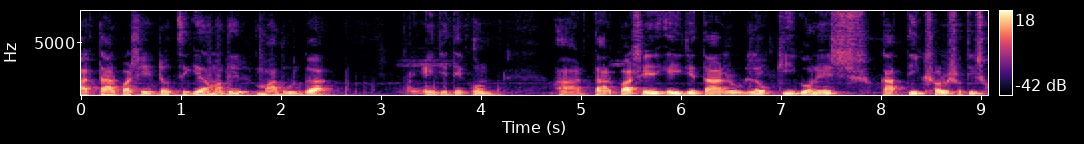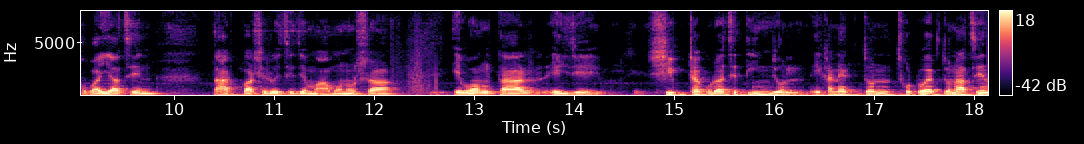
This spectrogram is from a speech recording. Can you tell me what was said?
আর তার পাশে এটা হচ্ছে গিয়ে আমাদের মা দুর্গা, এই যে দেখুন, আর তার পাশে এই যে তার লক্ষ্মী, গণেশ, কার্তিক, সরস্বতী সবাই আছেন। তার পাশে রয়েছে যে মা মনসা এবং তার এই যে শিব ঠাকুর আছে তিনজন। এখানে একজন ছোট একজন আছেন,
